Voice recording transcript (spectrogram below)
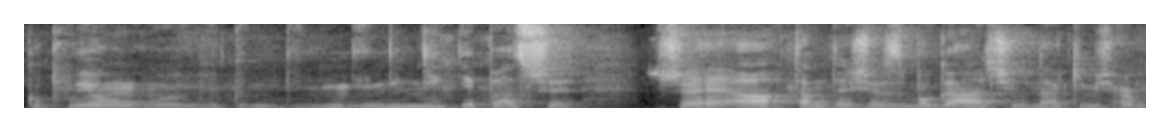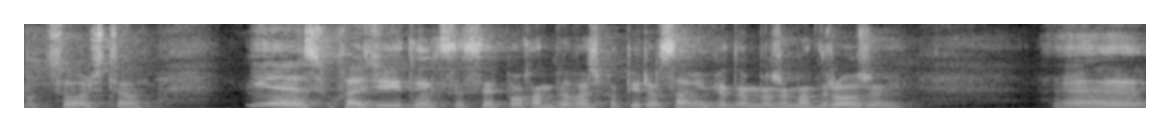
kupują. n- Nikt nie patrzy, że a tamten się wzbogacił na kimś albo coś tam. Nie, słuchajcie, jeden chce sobie pohandlować papierosami, wiadomo, że ma drożej. E,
